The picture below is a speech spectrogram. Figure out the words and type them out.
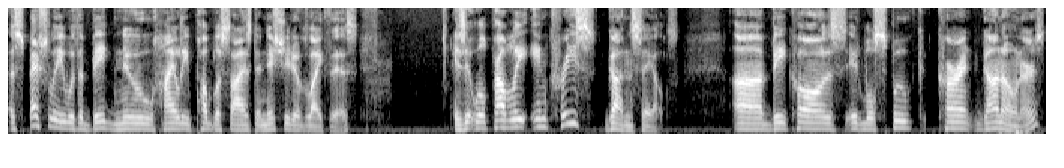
especially with a big new, highly publicized initiative like this, is it will probably increase gun sales uh, because it will spook current gun owners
